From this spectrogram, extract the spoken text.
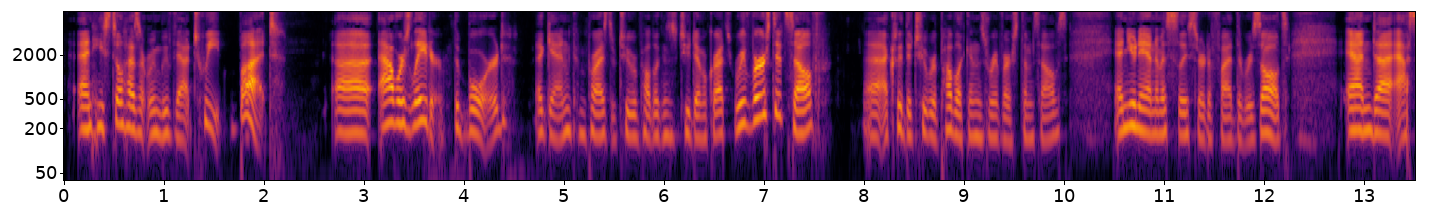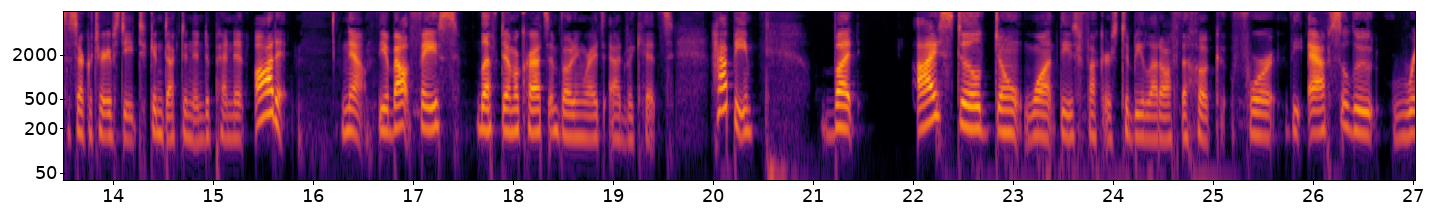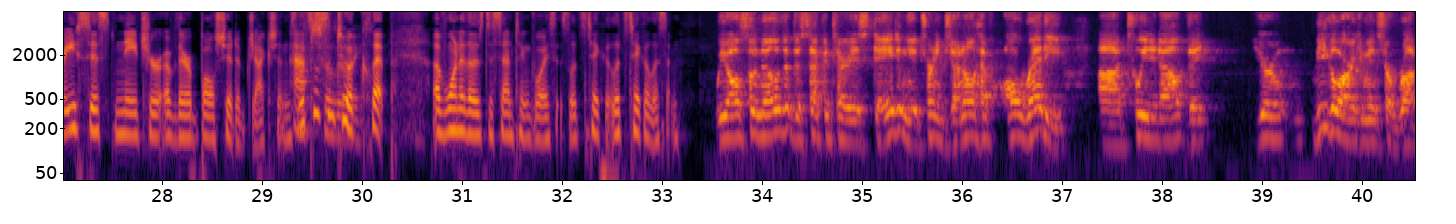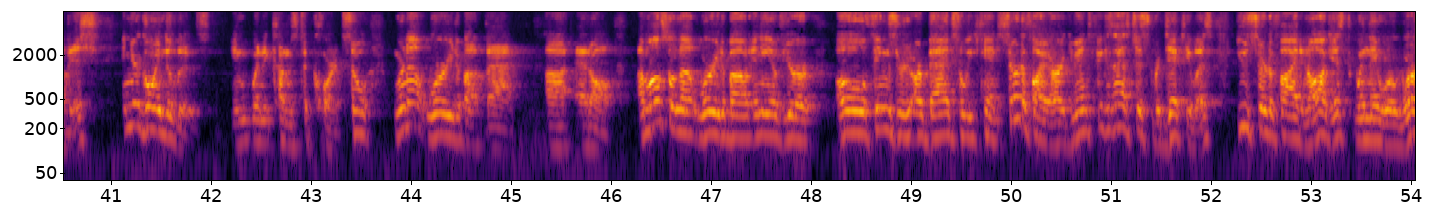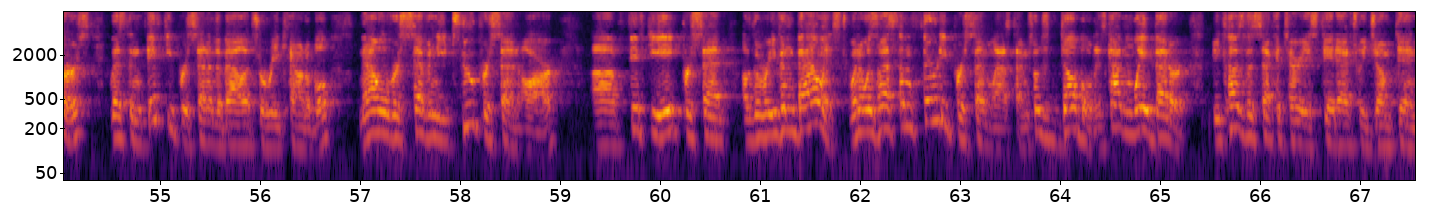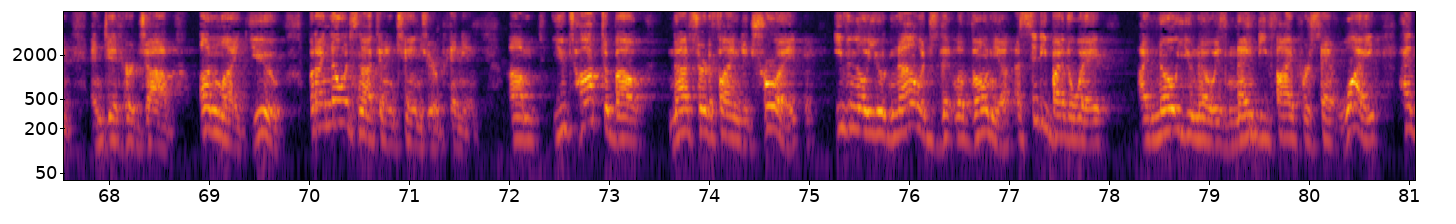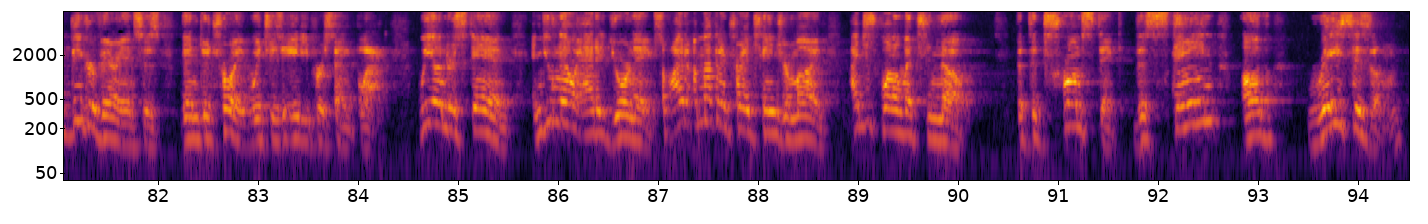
And he still hasn't removed that tweet. But uh, hours later, the board, again comprised of two Republicans and two Democrats, reversed itself. Uh, actually, the two Republicans reversed themselves and unanimously certified the results and uh, asked the Secretary of State to conduct an independent audit. Now, the about face left Democrats and voting rights advocates happy, but I still don't want these fuckers to be let off the hook for the absolute racist nature of their bullshit objections. Let's listen to a clip of one of those dissenting voices. Let's take a, let's take a listen. We also know that the Secretary of State and the Attorney General have already uh, tweeted out that your legal arguments are rubbish and you're going to lose in, when it comes to court. So we're not worried about that uh, at all. I'm also not worried about any of your, oh, things are, are bad so we can't certify arguments because that's just ridiculous. You certified in August when they were worse. Less than 50% of the ballots are recountable. Now over 72% are. Uh, 58% of them are even balanced when it was less than 30% last time. So it's doubled. It's gotten way better because the Secretary of State actually jumped in and did her job, unlike you. But I know it's not going to change your opinion. Um, you talked about not certifying Detroit, even though you acknowledged that Livonia, a city, by the way, I know you know is 95% white, had bigger variances than Detroit, which is 80% black. We understand, and you've now added your name. So I, I'm not going to try to change your mind. I just want to let you know that the Trump stink, the stain of racism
